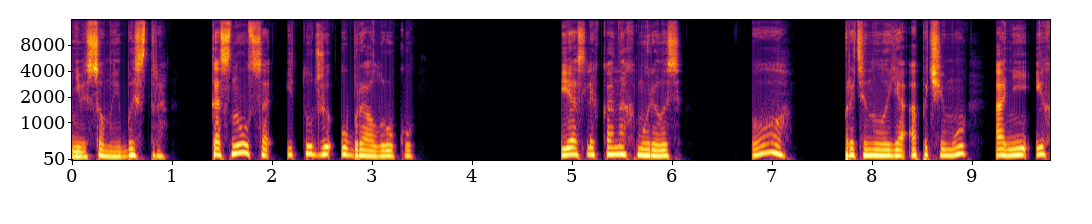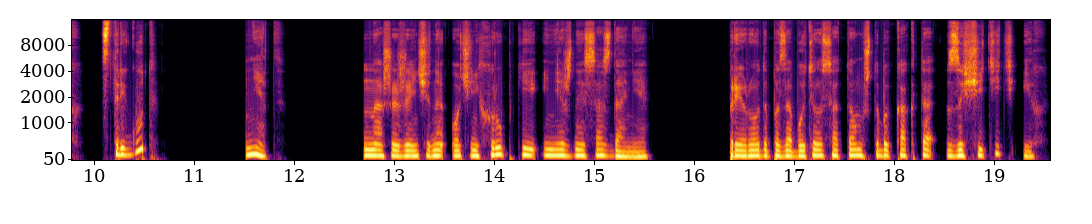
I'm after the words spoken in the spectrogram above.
невесомо и быстро, коснулся и тут же убрал руку. Я слегка нахмурилась. «О!» — протянула я. «А почему? Они их стригут?» «Нет. Наши женщины очень хрупкие и нежные создания. Природа позаботилась о том, чтобы как-то защитить их.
